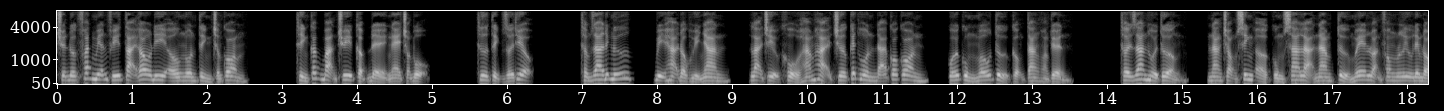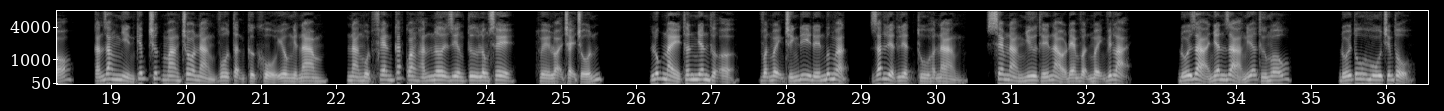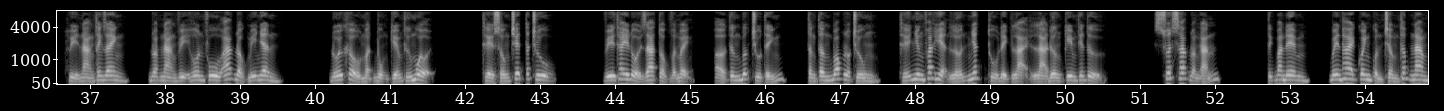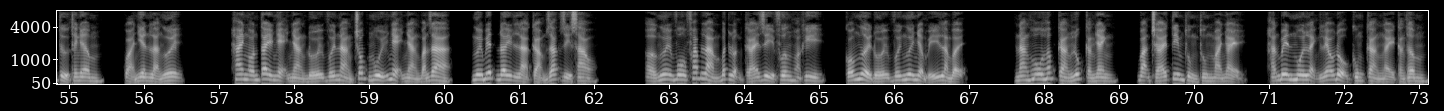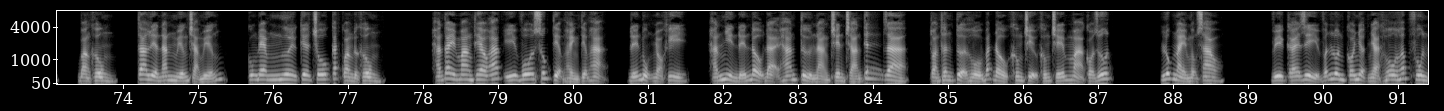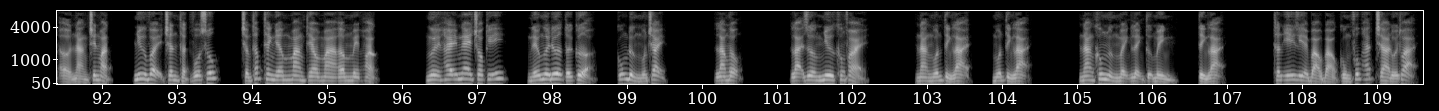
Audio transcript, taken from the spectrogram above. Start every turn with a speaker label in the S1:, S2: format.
S1: Chuyện được phát miễn phí tại audio nôn tình.com. Thỉnh các bạn truy cập để nghe trọn bộ. Thư tịch giới thiệu. Thẩm gia đích nữ, bị hạ độc hủy nhan, lại chịu khổ hãm hại chưa kết hôn đã có con, cuối cùng mẫu tử cộng tang hoàng tuyển. Thời gian hồi tưởng, nàng trọng sinh ở cùng xa lạ nam tử mê loạn phong lưu đêm đó, cắn răng nhìn kiếp trước mang cho nàng vô tận cực khổ yêu nghiệt nam, nàng một phen cắt quang hắn nơi riêng tư lông xê, huề loại chạy trốn. Lúc này thân nhân thượng ở, vận mệnh chính đi đến bước ngoặt, dắt liệt liệt thù hận nàng, xem nàng như thế nào đem vận mệnh viết lại. Đối giả nhân giả nghĩa thứ mẫu. Đối tu hú chiếm tổ, hủy nàng thanh danh, đoạt nàng vị hôn phu ác độc mỹ nhân. Đối khẩu mật bụng kiếm thứ muội. Thể sống chết tất chu. Vì thay đổi gia tộc vận mệnh, ở từng bước chu tính, tầng tầng bóc lột trùng, thế nhưng phát hiện lớn nhất thù địch lại là đường kim thiên tử. Xuất sắc đoạn ngắn. Tịch ban đêm, bên hai quanh quẩn trầm thấp nam tử thanh âm, quả nhiên là ngươi. Hai ngón tay nhẹ nhàng đối với nàng chóp mũi nhẹ nhàng bắn ra, ngươi biết đây là cảm giác gì sao? Ở ngươi vô pháp làm bất luận cái gì phương hoặc khi, có người đối với ngươi nhậm ý làm vậy. Nàng hô hấp càng lúc càng nhanh, bạn trái tim thùng thùng mà nhảy, hắn bên môi lạnh lẽo độ cung càng ngày càng thâm, bằng không, ta liền ăn miếng trả miếng, cũng đem ngươi kia chỗ cắt quang được không? Hắn tay mang theo ác ý vỗ xúc tiệm hành tiệm hạ, đến bụng nhỏ khi, hắn nhìn đến đầu đại hãn từ nàng trên trán tiết ra, toàn thân tựa hồ bắt đầu không chịu khống chế mà co rút. Lúc này mộng sao? Vì cái gì vẫn luôn có nhợt nhạt hô hấp phun ở nàng trên mặt, như vậy chân thật vô xúc, trầm thấp thanh âm mang theo ma âm mê hoặc. Người hãy nghe cho kỹ, nếu ngươi đưa tới cửa, cũng đừng muốn chạy. Làm mộng. Lại dường như không phải. Nàng muốn tỉnh lại, muốn tỉnh lại. Nàng không ngừng mệnh lệnh tự mình, tỉnh lại. Thân y gì bảo bảo cùng phúc hát cha đối thoại.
